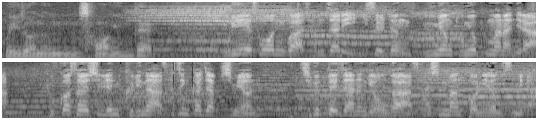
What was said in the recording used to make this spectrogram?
뭐 이러는 상황인데 우리의 소원과 잠자리, 이슬 등 유명 동요뿐만 아니라 교과서에 실린 글이나 사진까지 합치면 지급되지 않은 경우가 40만 건이 넘습니다.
